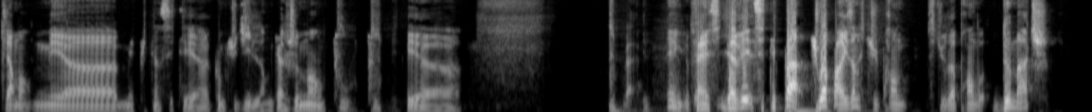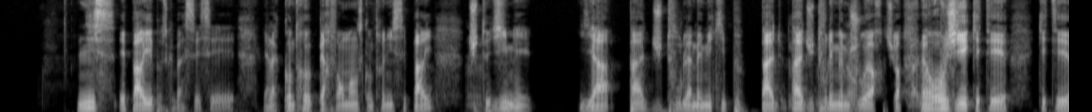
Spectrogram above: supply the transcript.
clairement. Mais, euh, mais putain, c'était, euh, comme tu dis, l'engagement, tout. Euh... Bah, enfin, il y avait, c'était pas, tu vois, par exemple, si tu prends, si tu dois prendre deux matchs, Nice et Paris, parce que bah, c'est, c'est, il y a la contre-performance contre Nice et Paris, tu mmh. te dis, mais il y a pas du tout la même équipe, pas, pas du tout les mêmes joueurs, tu vois. Bah un Rongier qui était, qui était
